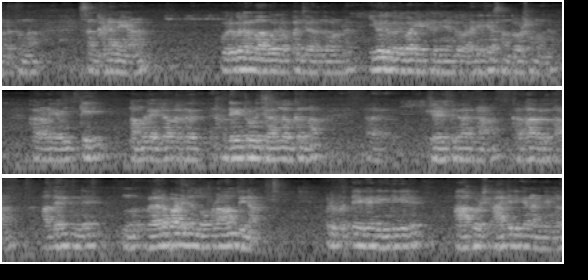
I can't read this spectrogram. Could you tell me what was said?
നടത്തുന്ന സംഘടനയാണ് ഗുരുകുലം ബാബുവിനൊപ്പം ചേർന്നുകൊണ്ട് ഈ ഒരു പരിപാടി പരിപാടിയായിട്ട് ഞങ്ങൾക്ക് വളരെയധികം സന്തോഷമുണ്ട്. കാരണം എം ടി നമ്മുടെ എല്ലാ ഹൃദയത്തോട് ചേർന്ന് നിൽക്കുന്ന എഴുത്തുകാരനാണ് കഥാകൃത്താണ്. അദ്ദേഹത്തിന്റെ വേർപാടിന്റെ നൂറാം ദിനം ഒരു പ്രത്യേക രീതിയിൽ ആഘോഷ ആചരിക്കാനാണ് ഞങ്ങൾ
